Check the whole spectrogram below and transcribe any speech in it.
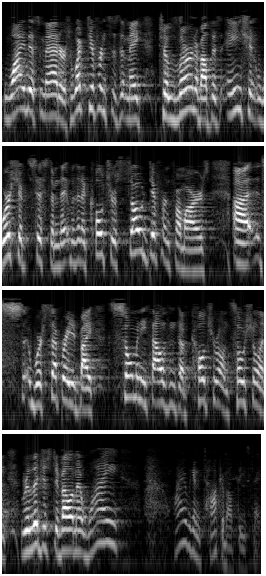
why this matters. What difference does it make to learn about this ancient worship system that was in a culture so different from ours? Uh, we're separated by so many thousands of cultural and social and religious development. Why, why are we going to talk about these things?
